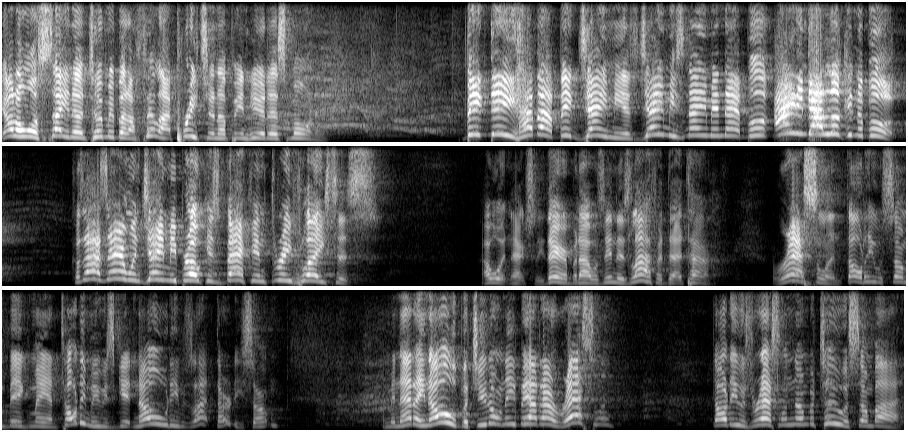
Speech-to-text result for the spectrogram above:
Y'all don't want to say nothing to me, but I feel like preaching up in here this morning. Big D, how about Big Jamie? Is Jamie's name in that book? I ain't even got to look in the book. Because I was there when Jamie broke his back in three places. I wasn't actually there, but I was in his life at that time. Wrestling, thought he was some big man. Told him he was getting old. He was like 30 something. I mean, that ain't old, but you don't need to be out there wrestling. Thought he was wrestling number two with somebody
